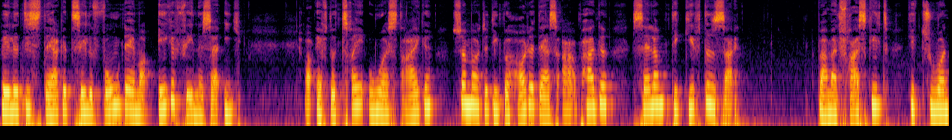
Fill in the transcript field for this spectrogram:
ville de stærke telefondamer ikke finde sig i. Og efter tre uger strække så måtte de beholde deres arbejde, selvom de giftede sig. Var man fraskilt, gik turen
